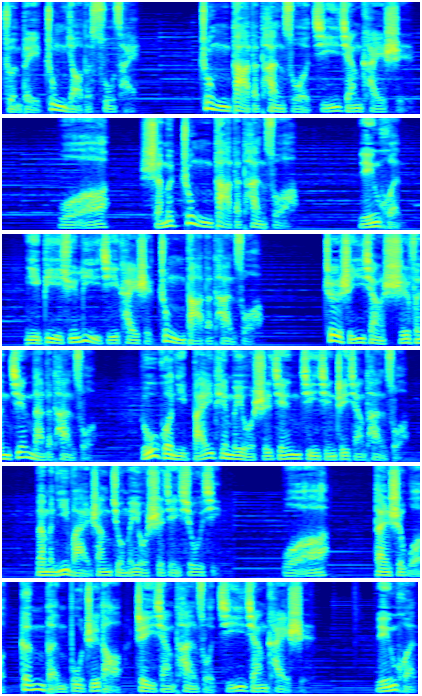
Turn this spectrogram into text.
准备重要的素材。重大的探索即将开始。我什么重大的探索？灵魂，你必须立即开始重大的探索。这是一项十分艰难的探索。如果你白天没有时间进行这项探索，那么你晚上就没有时间休息。我，但是我根本不知道这项探索即将开始。灵魂，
